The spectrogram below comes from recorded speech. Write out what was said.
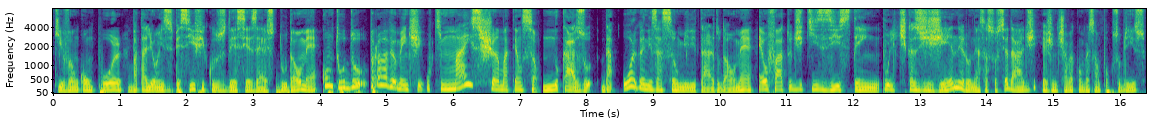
que vão compor batalhões específicos desse exército do Daomé. Contudo, provavelmente o que mais chama atenção no caso da organização militar do Daomé é o fato de que existem políticas de gênero nessa sociedade, e a gente já vai conversar um pouco sobre isso.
